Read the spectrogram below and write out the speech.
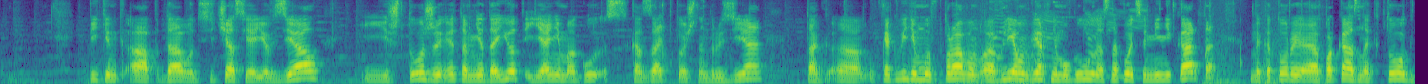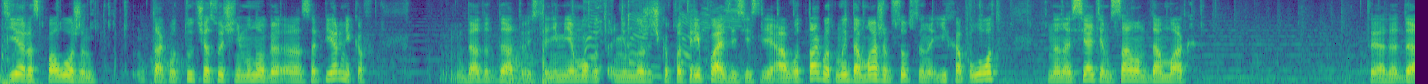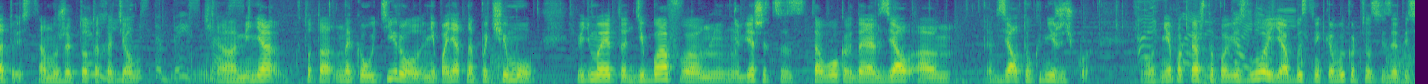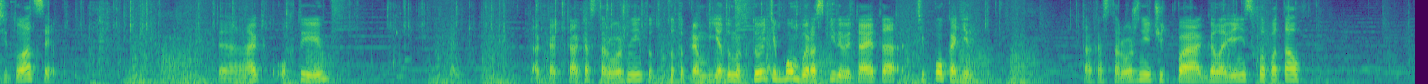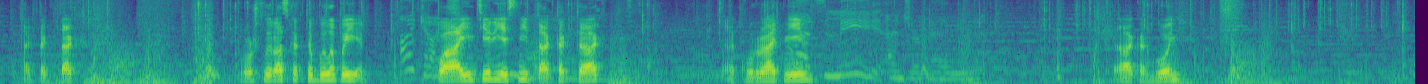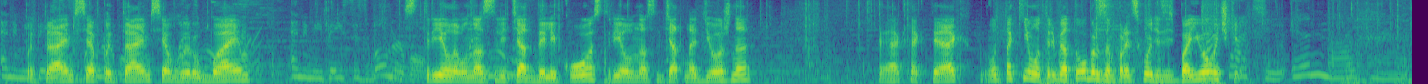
Пикинг ап. Да, вот сейчас я ее взял. И что же это мне дает, я не могу сказать точно, друзья. Так, э, как видим, мы в правом, э, в левом верхнем углу у нас находится мини-карта, на которой э, показано, кто где расположен. Так, вот тут сейчас очень много соперников. Да-да-да, то есть они меня могут немножечко потрепать здесь, если... А вот так вот мы дамажим, собственно, их оплот, нанося тем самым дамаг. Да-да-да, то есть там уже кто-то хотел... А, меня кто-то нокаутировал, непонятно почему. Видимо, этот дебаф э, вешается с того, когда я взял, э, взял ту книжечку. Вот, мне пока что повезло, я быстренько выкрутился из этой ситуации. Так, ух ты. Так, так, так, осторожней. Тут кто-то прям... Я думаю, кто эти бомбы раскидывает? А это типок один. Так, осторожнее, чуть по голове не схлопотал. Так, так, так. В прошлый раз как-то было по... поинтересней. Так, так, так. Аккуратней. Так, огонь. Пытаемся, пытаемся, вырубаем. Стрелы у нас летят далеко, стрелы у нас летят надежно. Так, так, так. Вот таким вот, ребята, образом происходят здесь боевочки.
